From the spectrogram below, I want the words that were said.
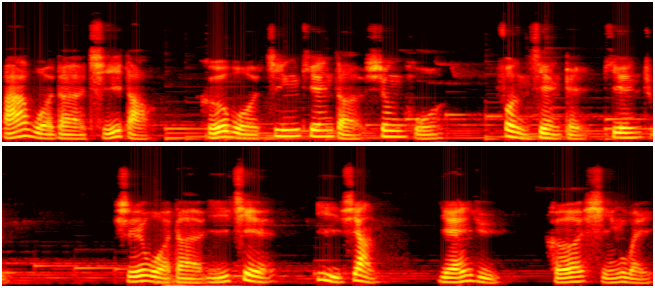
把我的祈祷。和我今天的生活奉献给天主，使我的一切意向、言语和行为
